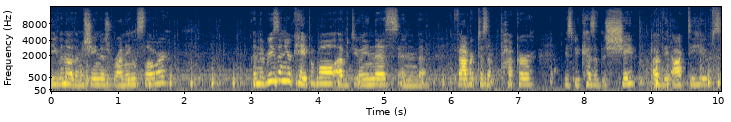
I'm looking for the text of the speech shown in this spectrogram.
even though the machine is running slower. And the reason you're capable of doing this and the fabric doesn't pucker is because of the shape of the Octihoops.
